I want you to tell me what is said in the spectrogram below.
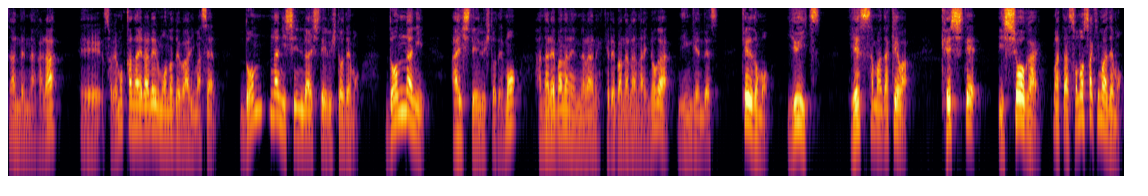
残念ながら、えー、それも叶えられるものではありません。どんなに信頼している人でもどんなに愛している人でも離れ離れにならなければならないのが人間です。けれども唯一イエス様だけは決して一生涯またその先までも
